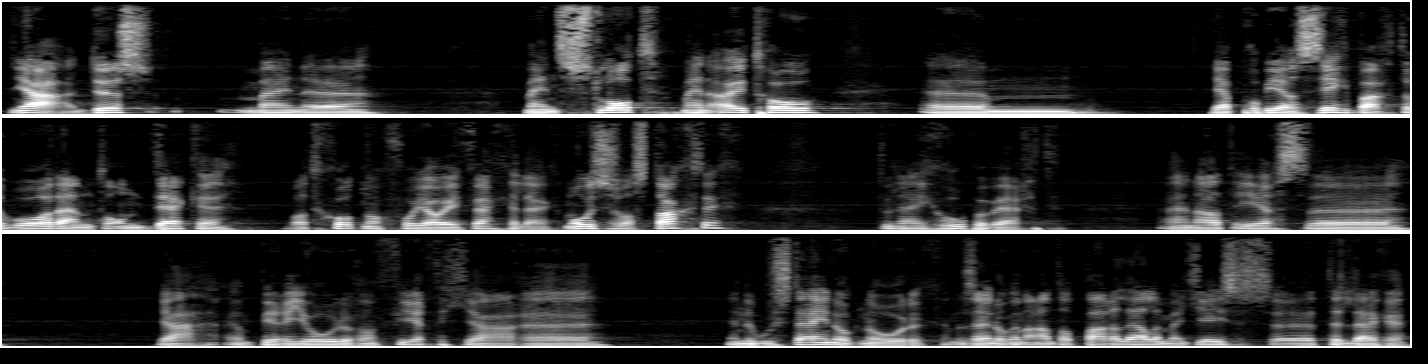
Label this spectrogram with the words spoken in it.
Ja, dus mijn, uh, mijn slot, mijn outro. Um, ja, probeer zichtbaar te worden en te ontdekken wat God nog voor jou heeft weggelegd. Mozes was 80 toen hij geroepen werd. En had eerst uh, ja, een periode van 40 jaar uh, in de woestijn ook nodig. En er zijn ook een aantal parallellen met Jezus uh, te leggen.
